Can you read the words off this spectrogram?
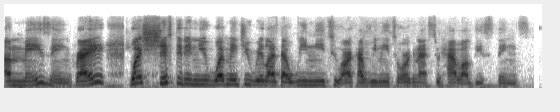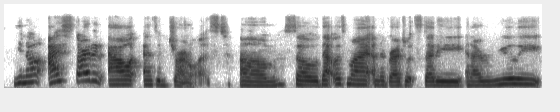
amazing right? What shifted in you? What made you realize that we need to archive we need to organize to have all these things? You know i started out as a journalist um, so that was my undergraduate study and i really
